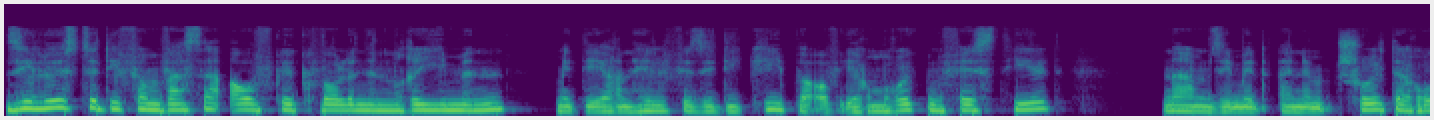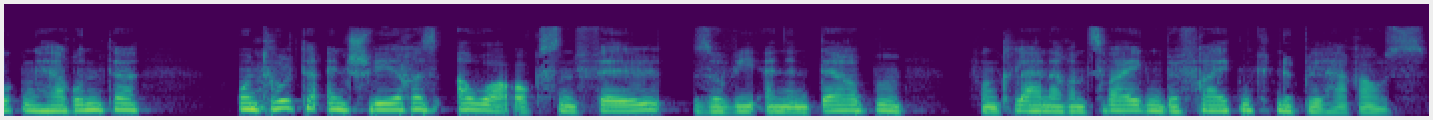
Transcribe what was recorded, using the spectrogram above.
Sie löste die vom Wasser aufgequollenen Riemen, mit deren Hilfe sie die Kiepe auf ihrem Rücken festhielt, nahm sie mit einem Schulterrucken herunter und holte ein schweres Auerochsenfell sowie einen derben, von kleineren Zweigen befreiten Knüppel heraus.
